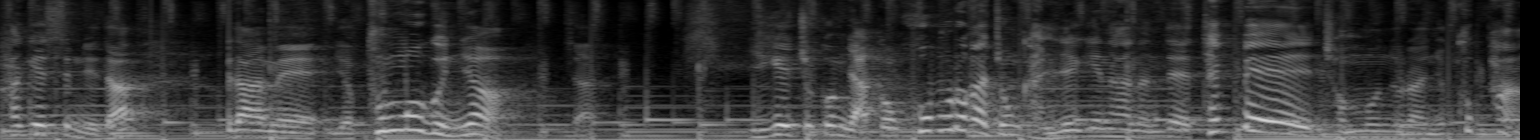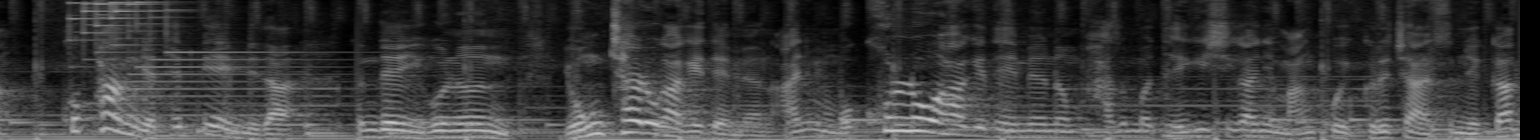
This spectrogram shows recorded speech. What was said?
하겠습니다. 그 다음에 품목은요. 자, 이게 조금 약간 호불호가 좀 갈리긴 하는데 택배 전문으로 하는 쿠팡, 쿠팡 택배입니다. 근데 이거는 용차로 가게 되면 아니면 뭐 콜로 하게 되면은 가서 뭐 대기 시간이 많고 그렇지 않습니까?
